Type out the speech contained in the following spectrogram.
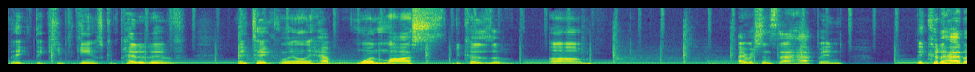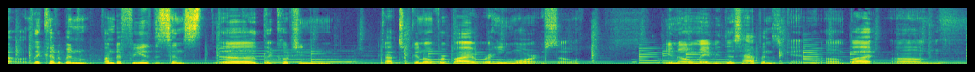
they, they keep the games competitive. They technically only have one loss because of um, ever since that happened. They could have had a, they could have been undefeated since uh, the coaching got taken over by Raheem Morris. So, you know, maybe this happens again. Uh, but um,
